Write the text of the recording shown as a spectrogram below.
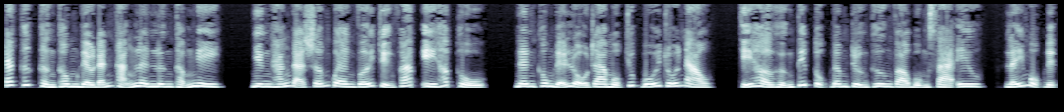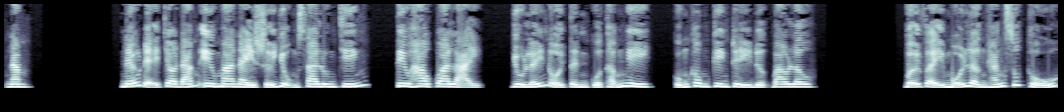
Các thức thần thông đều đánh thẳng lên lưng thẩm nghi, nhưng hắn đã sớm quen với chuyện pháp y hấp thụ, nên không để lộ ra một chút bối rối nào, chỉ hờ hững tiếp tục đâm trường thương vào bụng xà yêu, lấy một địch năm. Nếu để cho đám yêu ma này sử dụng xa luân chiến, tiêu hao qua lại, dù lấy nội tình của thẩm nghi, cũng không kiên trì được bao lâu. Bởi vậy mỗi lần hắn xuất thủ,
